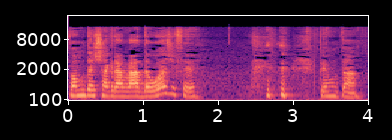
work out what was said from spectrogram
Vamos deixar gravada hoje, Fê? Perguntar.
